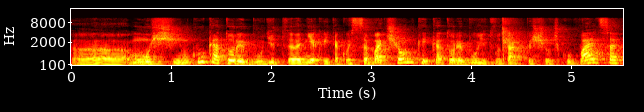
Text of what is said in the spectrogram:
э, мужчинку, который будет э, некой такой собачонкой, который будет вот так по щелчку пальца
